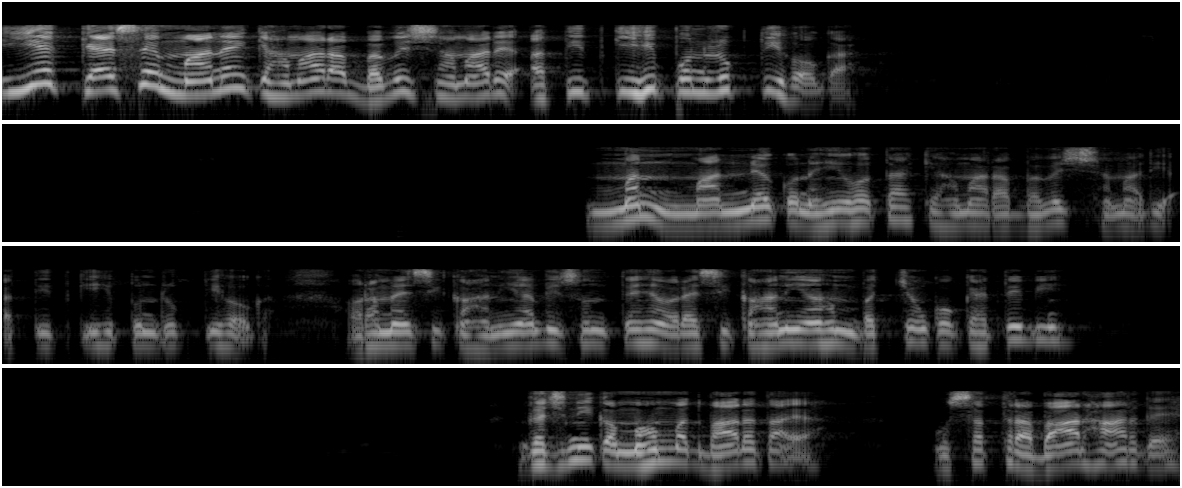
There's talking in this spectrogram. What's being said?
यह कैसे माने कि हमारा भविष्य हमारे अतीत की ही पुनरुक्ति होगा? मन मानने को नहीं होता कि हमारा भविष्य हमारी अतीत की ही पुनरुक्ति होगा। और हम ऐसी कहानियाँ भी सुनते हैं और ऐसी कहानियाँ हम बच्चों को कहते भी गजनी का मोहम्मद भारत आया, वो सत्रह बार हार गया।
